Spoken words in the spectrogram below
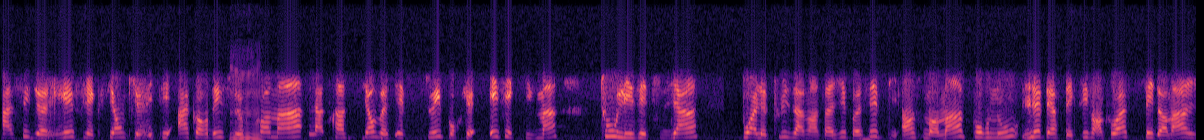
assez de réflexion qui a été accordée sur Mhm. comment la transition va s'effectuer pour que effectivement tous les étudiants soient le plus avantagés possible. Puis en ce moment, pour nous, le perspective emploi, c'est dommage,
